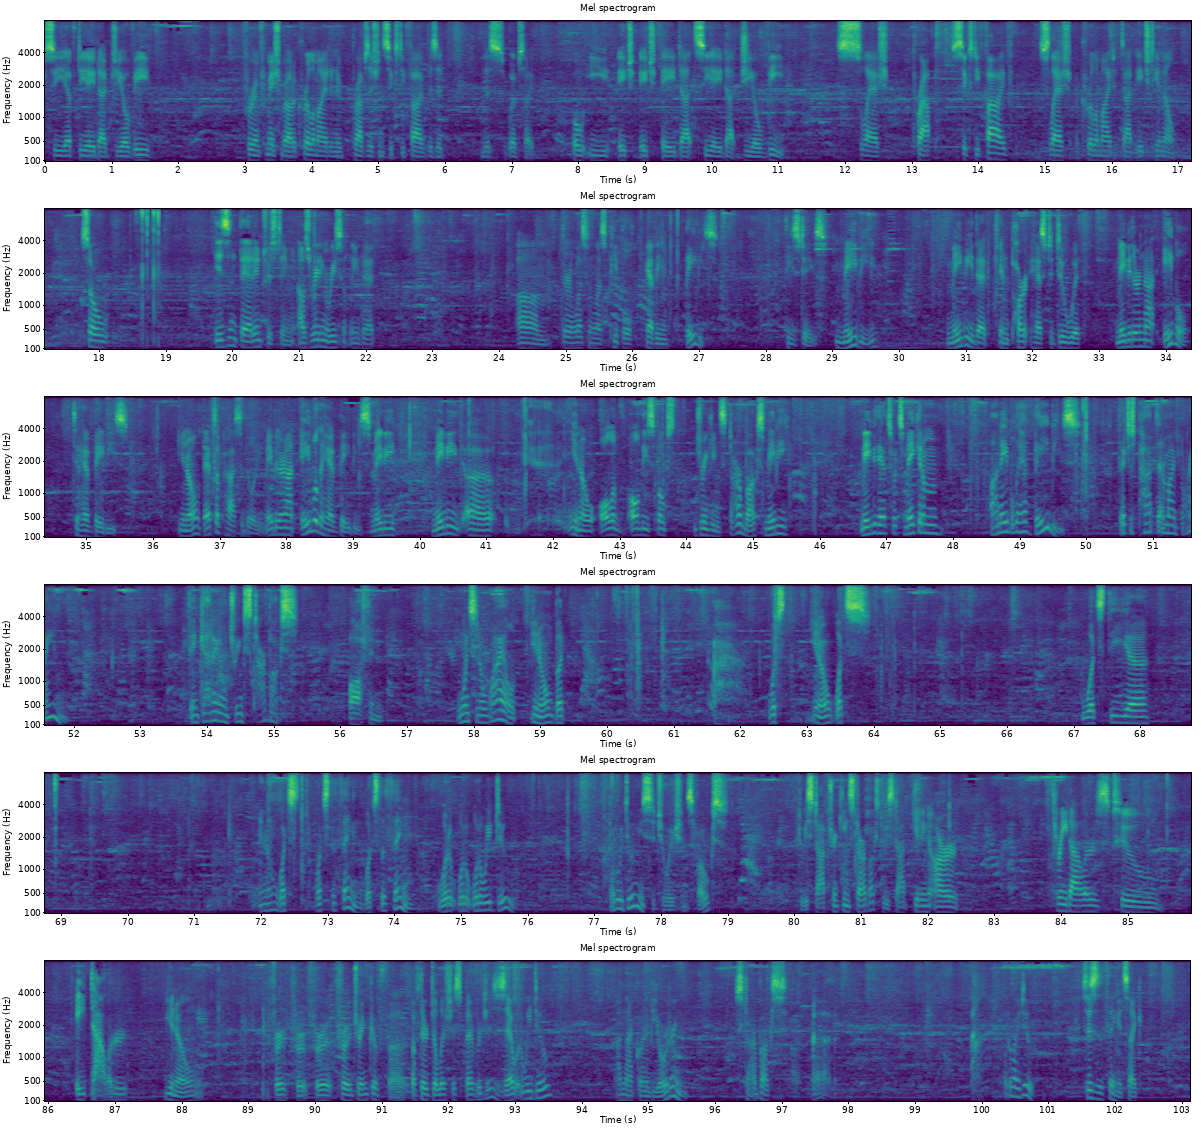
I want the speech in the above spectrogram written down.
see fda.gov. For information about acrylamide and Proposition 65, visit this website, ohha.ca.gov slash prop 65 slash acrylamide.html. So, isn't that interesting? I was reading recently that um, there are less and less people having babies these days. Maybe, maybe that in part has to do with maybe they're not able to have babies. You know, that's a possibility. Maybe they're not able to have babies. Maybe, maybe, uh, you know, all of all these folks drinking Starbucks. Maybe, maybe that's what's making them unable to have babies. That just popped into my brain. Thank God I don't drink Starbucks often. Once in a while, you know, but uh, what's, you know, what's what's the uh, you know what's what's the thing? What's the thing? What what what do we do? What do we do in these situations, folks? Do we stop drinking Starbucks? Do we stop giving our three dollars to eight dollar, you know, for for for for a drink of uh, of their delicious beverages? Is that what we do? I'm not going to be ordering Starbucks. Uh, what do I do? This is the thing. It's like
